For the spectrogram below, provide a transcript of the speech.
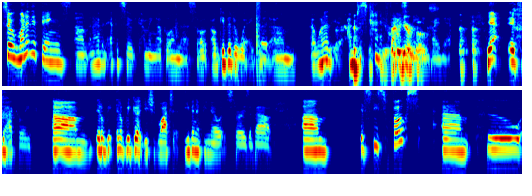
So one of the things, um, and I have an episode coming up on this, so I'll, I'll give it away. But um, I want to. I'm just kind of fascinated by this. yeah, exactly. Um, it'll be it'll be good. You should watch it, even if you know what the story's about. Um, it's these folks um, who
